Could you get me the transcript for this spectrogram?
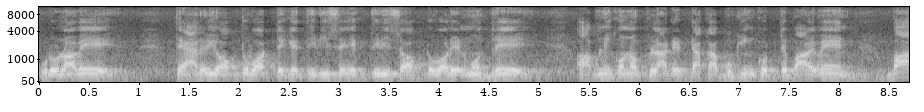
পূরণ হবে। তেরোই অক্টোবর থেকে তিরিশে, একত্রিশে অক্টোবরের মধ্যে আপনি কোনো ফ্ল্যাটের টাকা বুকিং করতে পারবেন বা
